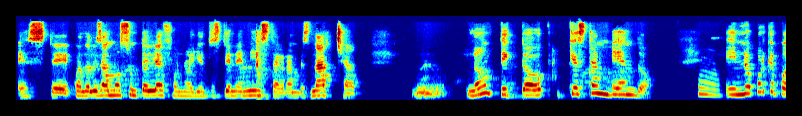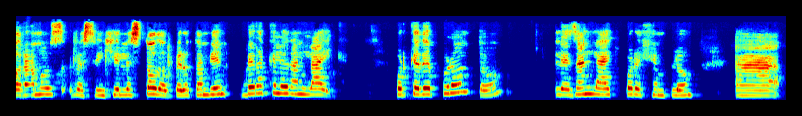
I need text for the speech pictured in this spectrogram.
este, cuando les damos un teléfono y entonces tienen Instagram, Snapchat, ¿no? TikTok, ¿qué están viendo? Mm. Y no porque podamos restringirles todo, pero también ver a qué le dan like, porque de pronto les dan like, por ejemplo, a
